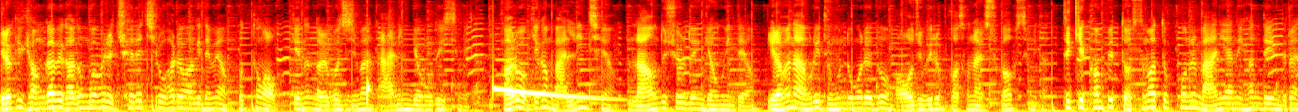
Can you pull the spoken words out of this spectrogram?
이렇게 견갑의 가동 범위를 최대치로 활용하게 되면 보통 어깨는 넓어지지만 아닌 경우도 있습니다. 바로 어깨가 말린 체형, 라운드 숄더인 경우인데요. 이러면 아무리 등 운동을 해도 어주비를 벗어날 수가 없습니다. 특히 컴퓨터, 스마트폰을 많이 하는 현대인들은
